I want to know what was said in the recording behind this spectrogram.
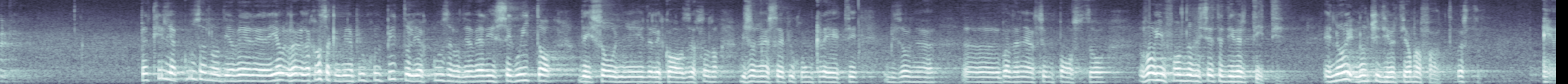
Perché? Perché li accusano di avere, io, la, la, cosa che mi ha più colpito, li accusano di aver inseguito dei sogni, delle cose, Sono, bisogna essere più concreti, bisogna eh, guadagnarsi un posto. Voi in fondo vi siete divertiti e noi non ci divertiamo affatto. Questo e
